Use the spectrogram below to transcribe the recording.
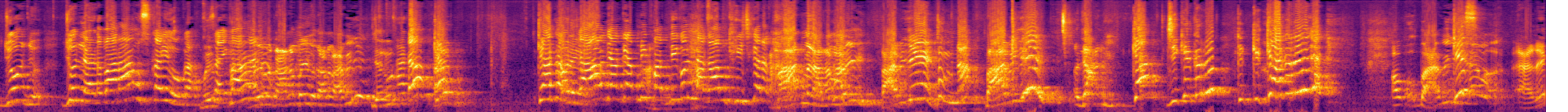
जो जो जो लड़वा रहा है उसका ही होगा। सही बात है? बताना मुझे बताना भाभी जी ज़रूर। क्या? कर रहे हो? जाके अपनी पत्नी को लगाम खींच कर हाथ में लाना भाभी। भाभी जी। तुम ना- भाभी जी। क्या? जी क्या कर रहे हो? क्या कर रहे हो? अब भाभी जी अरे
